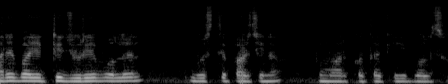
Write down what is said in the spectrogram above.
আরে ভাই, একটু জুড়ে বলেন, বুঝতে পারছি না। তোমার কথা কি বলছো?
